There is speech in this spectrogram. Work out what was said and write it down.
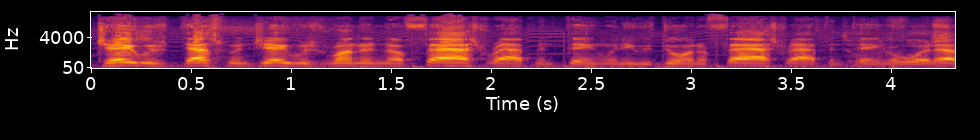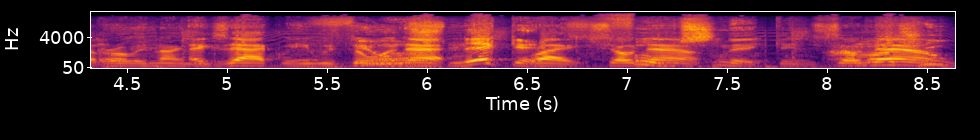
Jay was that's when Jay was running a fast rapping thing when he was doing a fast rapping thing or whatever. Early 90s. Exactly, he was doing Food that. snicking. Right. So Food now, snicking. so I'm now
